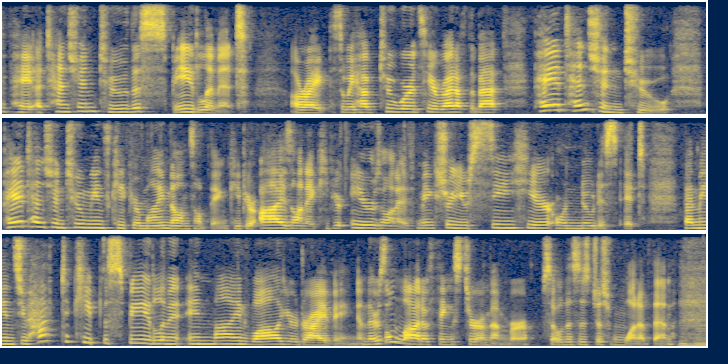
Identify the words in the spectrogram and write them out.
to pay attention to the speed limit. All right, so we have two words here right off the bat. Pay attention to. Pay attention to means keep your mind on something, keep your eyes on it, keep your ears on it. Make sure you see, hear, or notice it. That means you have to keep the speed limit in mind while you're driving. And there's a lot of things to remember. So, this is just one of them. Mm-hmm.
